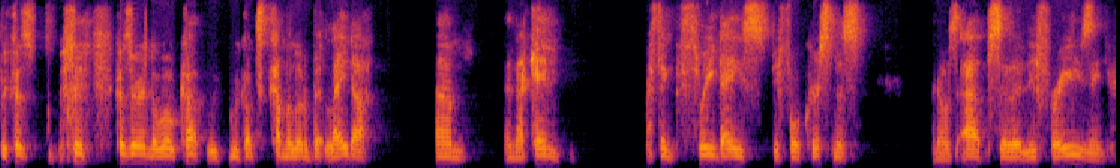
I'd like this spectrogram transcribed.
Because because we're in the World Cup, we, we got to come a little bit later. Um, and I came I think three days before Christmas, and I was absolutely freezing.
